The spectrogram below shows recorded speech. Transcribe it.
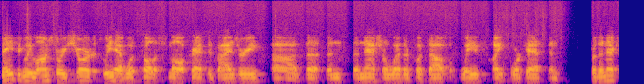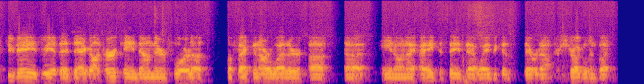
basically, long story short, is we have what's called a small craft advisory. Uh, the, the the National Weather puts out wave height forecasts, and for the next two days, we had that daggone hurricane down there in Florida affecting our weather. Uh, uh, you know, and I, I hate to say it that way because they were down there struggling, but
